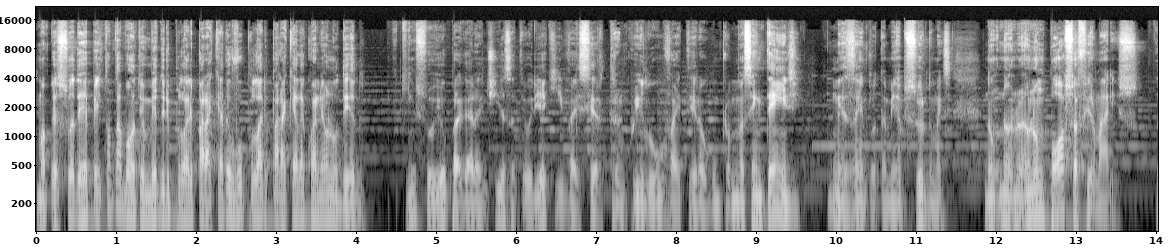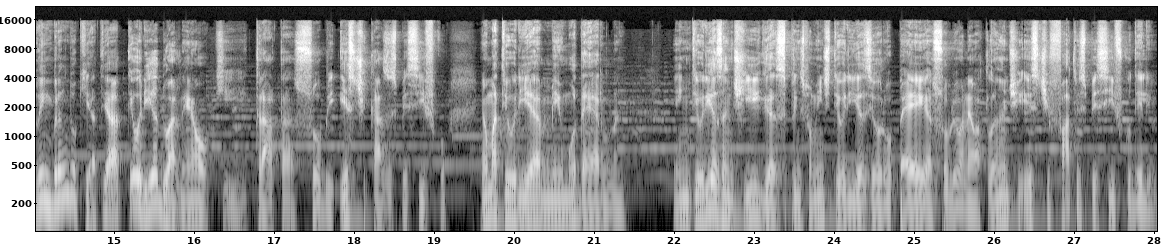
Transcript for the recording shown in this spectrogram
uma pessoa de repente, então tá bom, eu tenho medo de pular de paraquedas, eu vou pular de paraquedas com anel no dedo. Quem sou eu para garantir essa teoria que vai ser tranquilo ou vai ter algum problema? Você entende? Um exemplo também absurdo, mas não, não, eu não posso afirmar isso. Lembrando que até a teoria do anel que trata sobre este caso específico é uma teoria meio moderna. Em teorias antigas, principalmente teorias europeias sobre o Anel Atlante, este fato específico dele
